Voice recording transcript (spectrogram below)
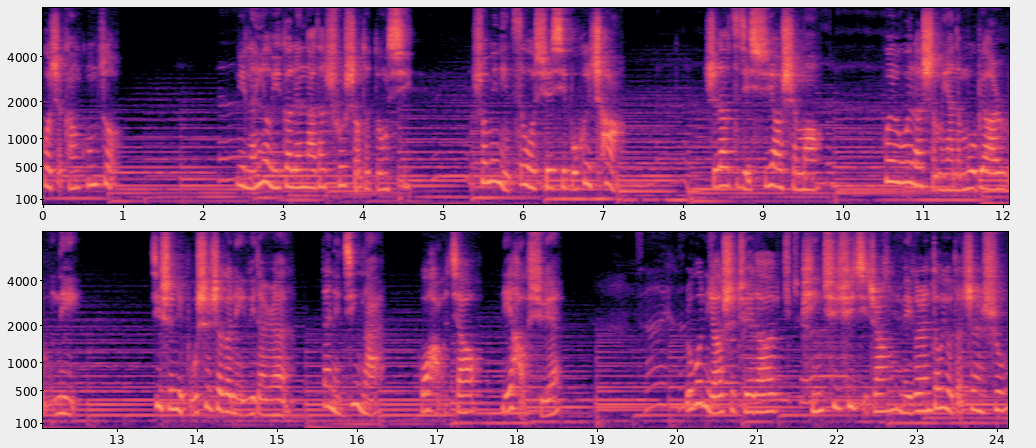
或者刚工作，你能有一个能拿得出手的东西，说明你自我学习不会差，知道自己需要什么，会为了什么样的目标而努力。即使你不是这个领域的人，但你进来，我好教，你好学。如果你要是觉得凭区区几张每个人都有的证书，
